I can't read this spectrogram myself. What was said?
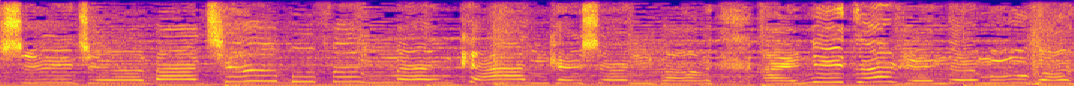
试着把脚步放慢，看看身旁爱你的人的目光。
